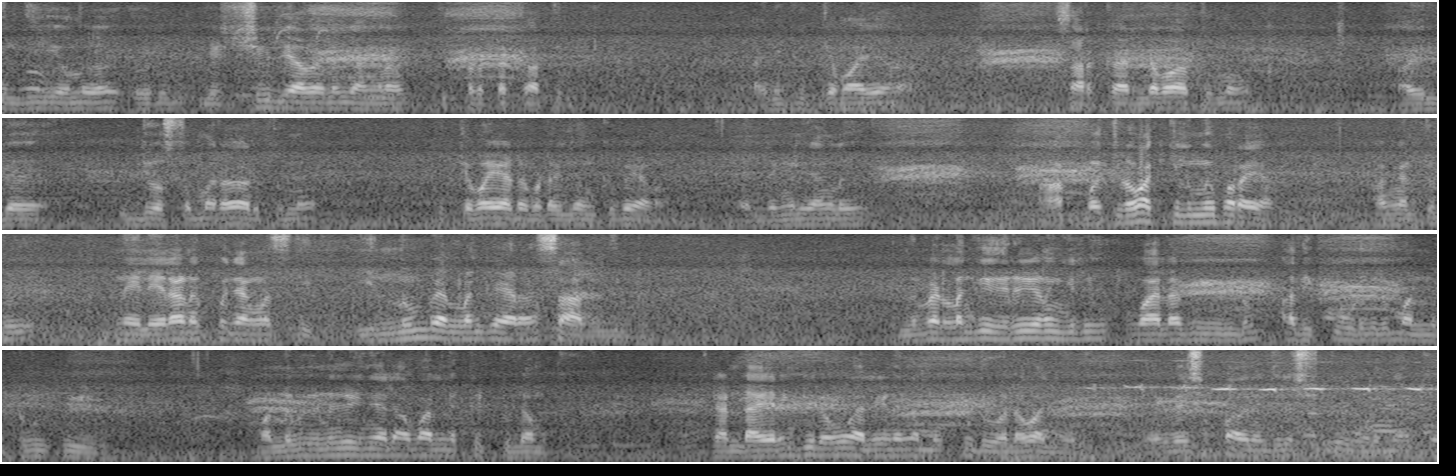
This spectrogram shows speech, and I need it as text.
എന്ത് ചെയ്യുമെന്ന് ഒരു ലക്ഷ്യമില്ലാതാണ് ഞങ്ങൾ ഇപ്പോഴത്തെ കാത്തിരിക്കും അതിന് കൃത്യമായ സർക്കാരിന്റെ ഭാഗത്തുനിന്നോ അതിന്റെ ഉദ്യോഗസ്ഥന്മാരുടെ അടുത്തുനിന്നോ കൃത്യമായ ഇടപെടൽ ഞങ്ങൾക്ക് വേണം. അല്ലെങ്കിൽ ഞങ്ങൾ ആത്മഹത്യയുടെ വക്കീലെന്ന് പറയാം. അങ്ങനത്തെ ഒരു നിലയിലാണ് ഇപ്പോൾ ഞങ്ങളുടെ സ്ഥിതി. ഇന്നും വെള്ളം കയറാൻ സാധ്യതയുണ്ട്. ഇന്ന് വെള്ളം കയറുകയാണെങ്കിൽ വല വീണ്ടും അതിൽ കൂടുതൽ മണ്ണിട്ട് വീഴും. മണ്ണ് വീണ് കഴിഞ്ഞാൽ ആ വല കിട്ടില്ല നമുക്ക്. രണ്ടായിരം കിലോ വലയാണ് നമുക്ക് പുതുവല വാങ്ങിയത്. ഏകദേശം പതിനഞ്ച് ലക്ഷം രൂപ ഞങ്ങൾക്ക്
